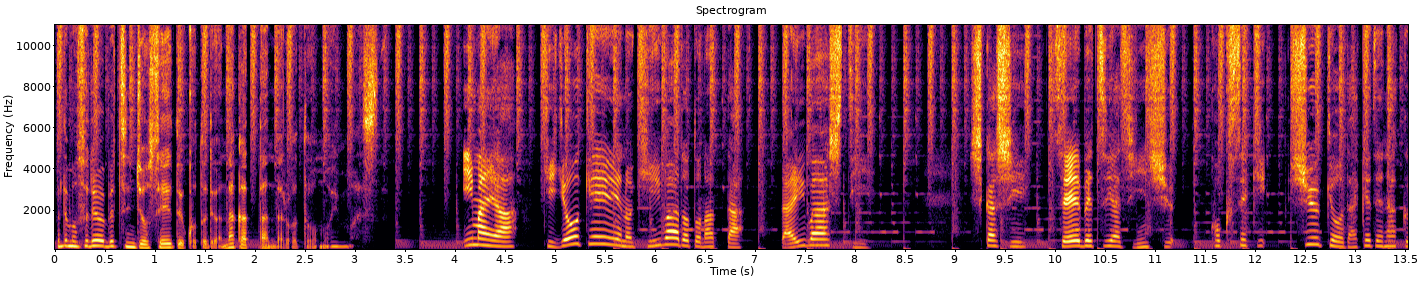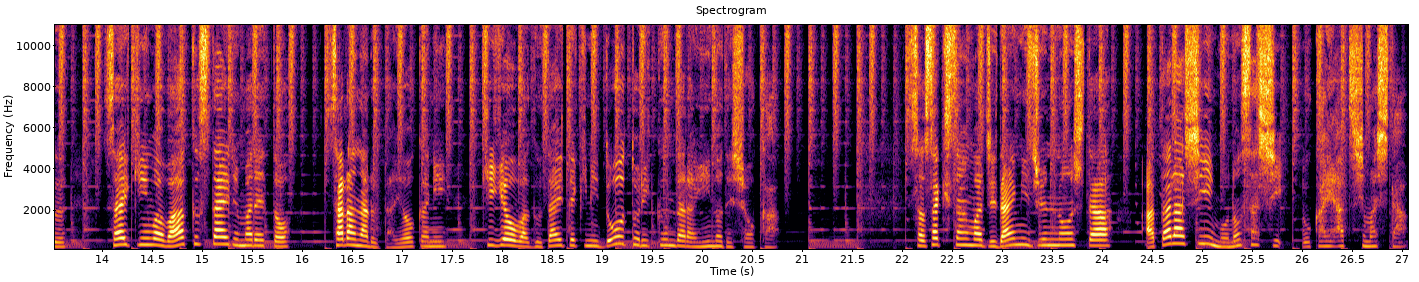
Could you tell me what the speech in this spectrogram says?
でもそれは別に女性ということではなかったんだろうと思います。今や企業経営のキーワードとなったダイバーシティ。しかし性別や人種国籍宗教だけでなく最近はワークスタイルまでとさらなる多様化に企業は具体的にどう取り組んだらいいのでしょうか。佐々木さんは時代に順応した新しい物差しを開発しました。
